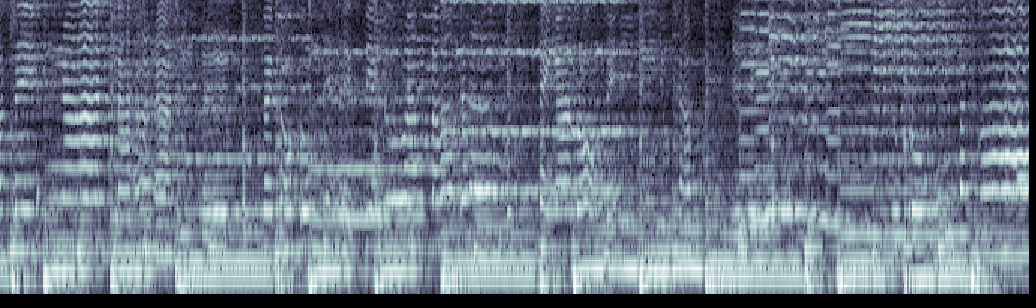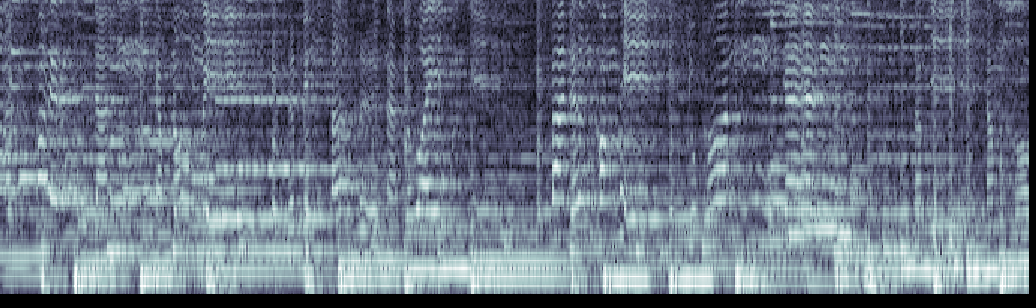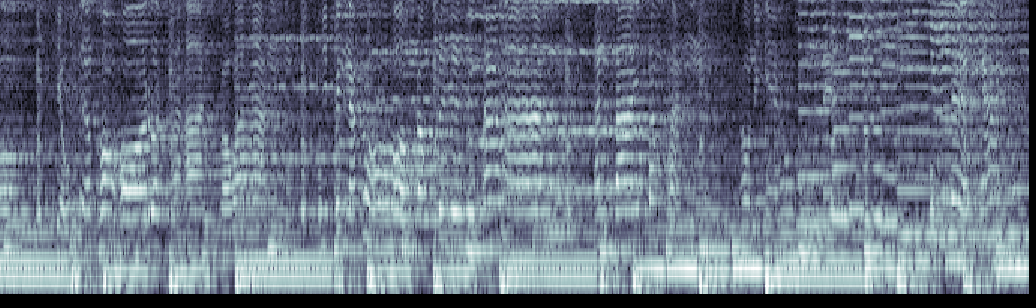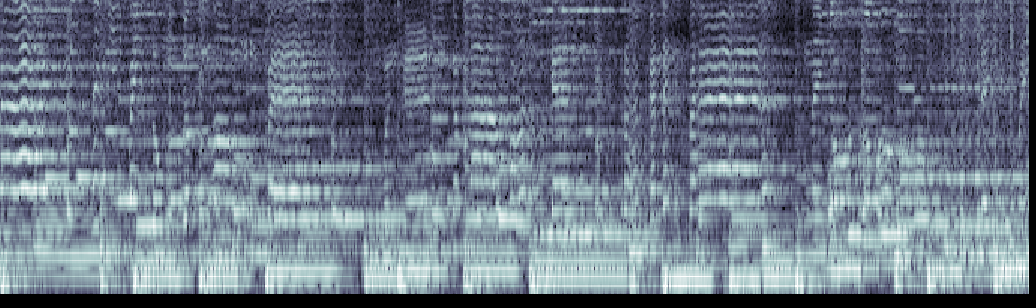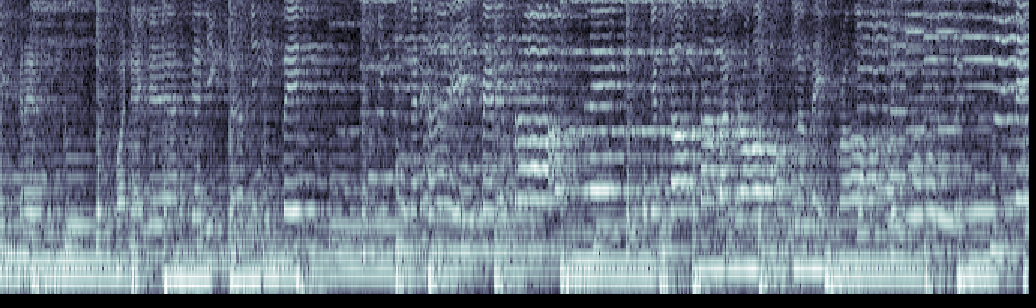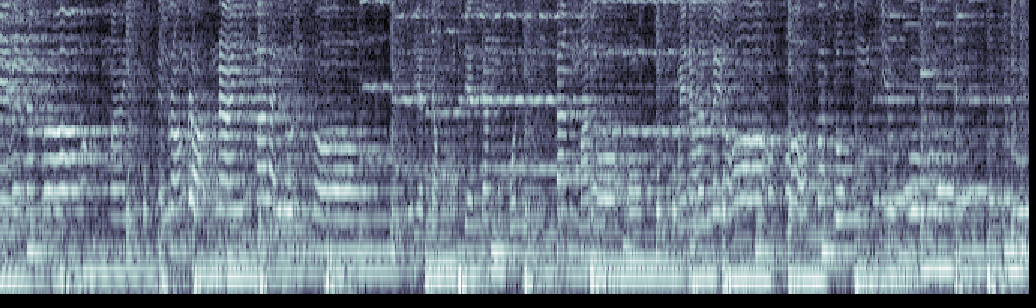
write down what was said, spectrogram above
อดเสด็จงานหน้างานอื่นเสริมได้เข้ากรุงเทพเสียงดวงตามเดิมได้งานร้องเพลงอยู่ครับอยู่กรุงสักพักก็ได้รู้จักกับน้องเมย์เธอเป็นสาวเสิร์ฟน่าสวยเอบ้านเดิมของเมย์อยู่คอนแก่นตำยี ของหอรถผ่านก็หวานพี่เป็นนักร้องน้องซื้ออาหารอันสายสัมพันธ์เท่านี้ยวแน่นเลิกงานข้างในให้พี่ไปส่งจนถึงห้องแฟนมึงเกินกับสาวคนแก่นรักกันแน่นแฟนในกอทม สียจังคนตั้งมาโลไม่นานเลยเนาะก็ตกคิว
